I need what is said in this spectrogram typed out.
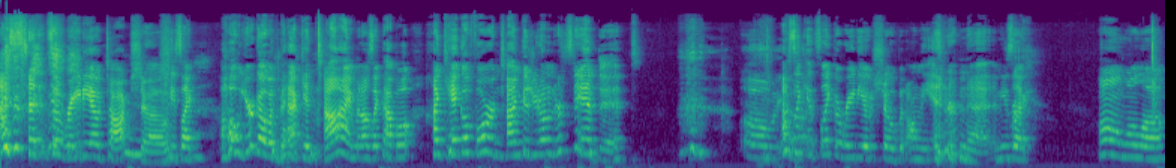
I said it's a radio talk show. He's like, "Oh, you're going back in time," and I was like, "Apple, I can't go forward in time because you don't understand it." Oh my god. I was like, "It's like a radio show, but on the internet," and he's like, "Oh, well, uh,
